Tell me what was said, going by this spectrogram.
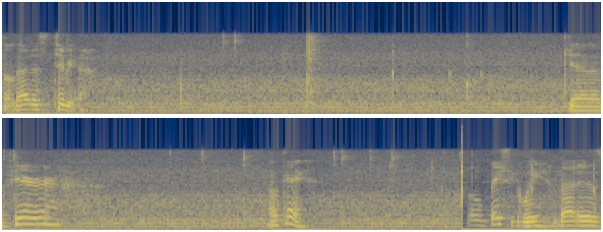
So that is Tibia. Get out of here. Okay. So basically, that is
